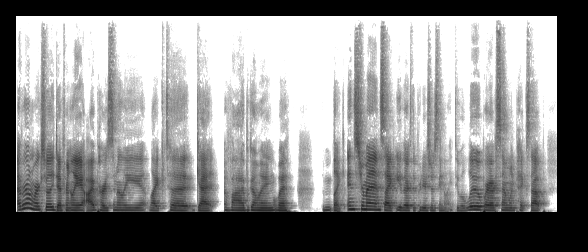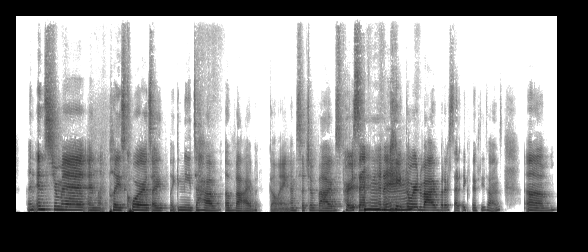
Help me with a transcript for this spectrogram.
everyone works really differently. I personally like to get a vibe going with like instruments like either if the producer's gonna like do a loop or if someone picks up an instrument and like plays chords i like need to have a vibe going. I'm such a vibes person and i hate the Mhm. word vibe but i've said it like 50 times. Um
